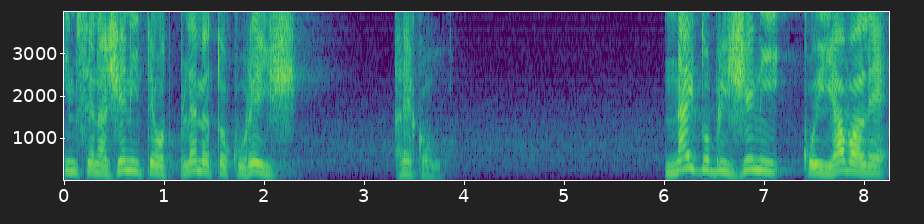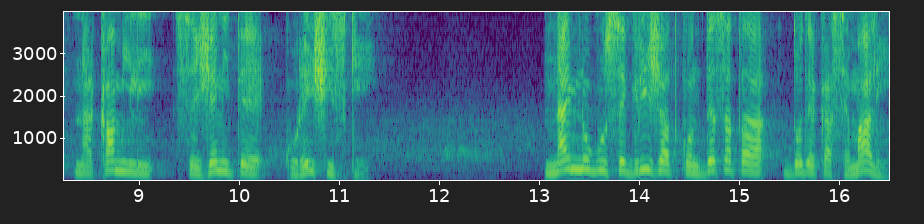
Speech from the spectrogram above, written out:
им се на жените од племето Куреиш, рекол Најдобри жени кои јавале на камили се жените курешиски. Најмногу се грижат кон децата додека се мали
